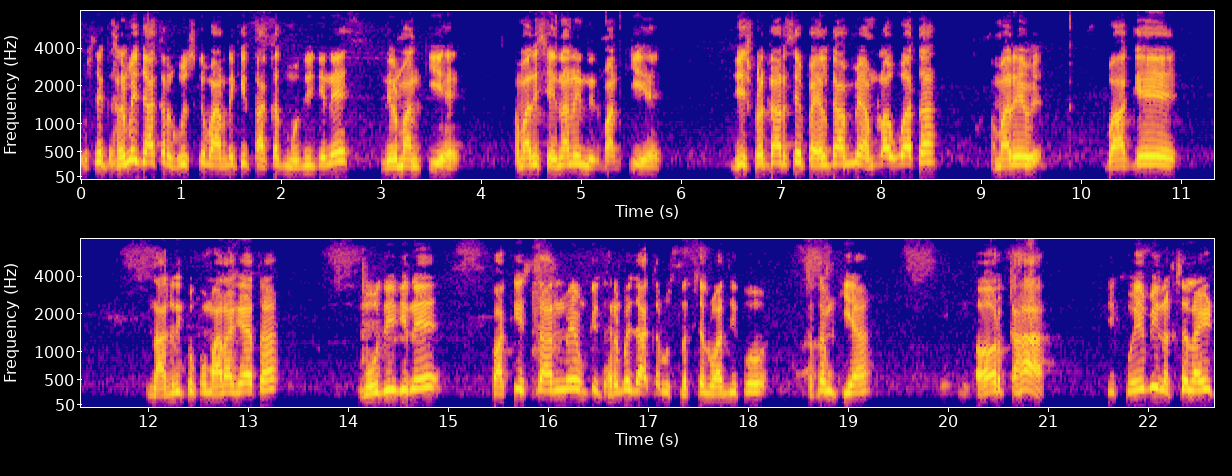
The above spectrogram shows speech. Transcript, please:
उसे घर में जाकर घुस के मारने की ताकत मोदी जी ने निर्माण की है। हमारी सेना ने निर्माण की है। जिस प्रकार से पहलगाम में हमला हुआ था, हमारे वहाँ के नागरिकों को मारा गया था, मोदी जी ने पाकिस्तान में उनके घर में जाकर उस नक्सलवादी को खत्म किया और कहा कि कोई भी नक्सलाइट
